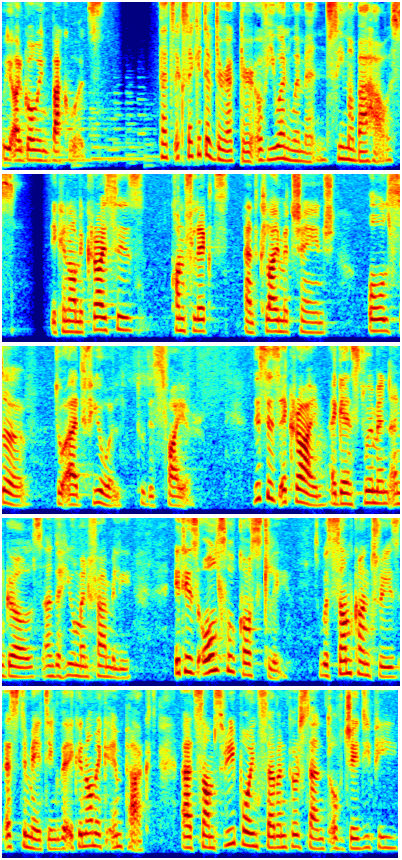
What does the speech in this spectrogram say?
we are going backwards. That's Executive Director of UN Women, Sima Bahous. Economic crisis, conflicts, and climate change all serve to add fuel to this fire. This is a crime against women and girls and the human family. It is also costly, with some countries estimating the economic impact at some 3.7% of GDP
